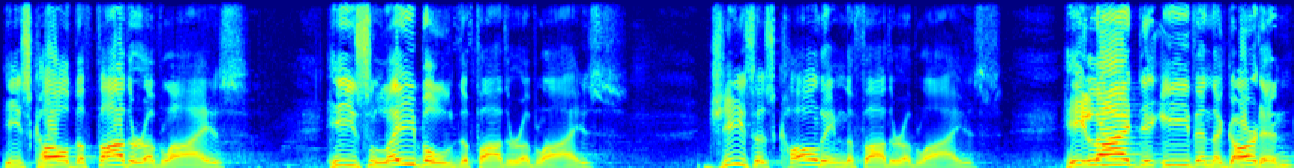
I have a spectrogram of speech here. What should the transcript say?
He's called the father of lies. He's labeled the father of lies. Jesus called him the father of lies. He lied to Eve in the garden,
